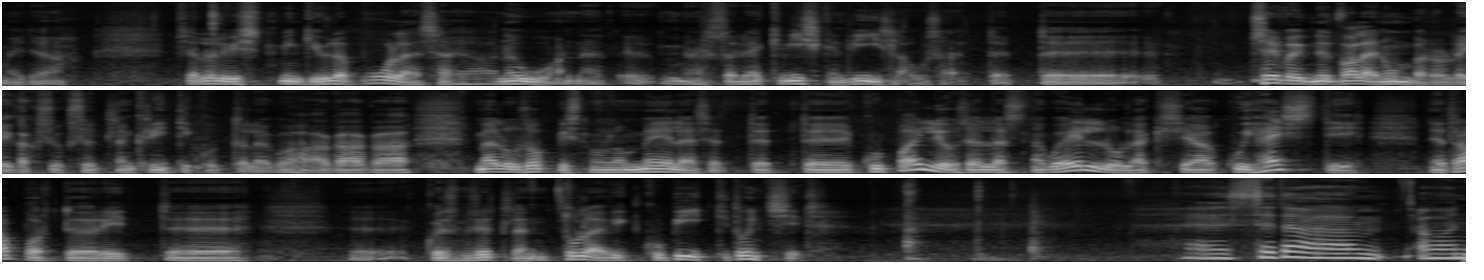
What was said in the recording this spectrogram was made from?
ma ei tea seal oli vist mingi üle poolesaja nõuanne, minu arust oli äkki viiskümmend viis lausa, et, et. see võib nüüd vale number olla, igaks juhuks ütlen kriitikutele kohe, aga, aga mälusopist mul on meeles, et, et kui palju sellest nagu ellu läks ja kui hästi need raportöörid. kuidas ma siis ütlen, tuleviku biiti tundsid seda on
